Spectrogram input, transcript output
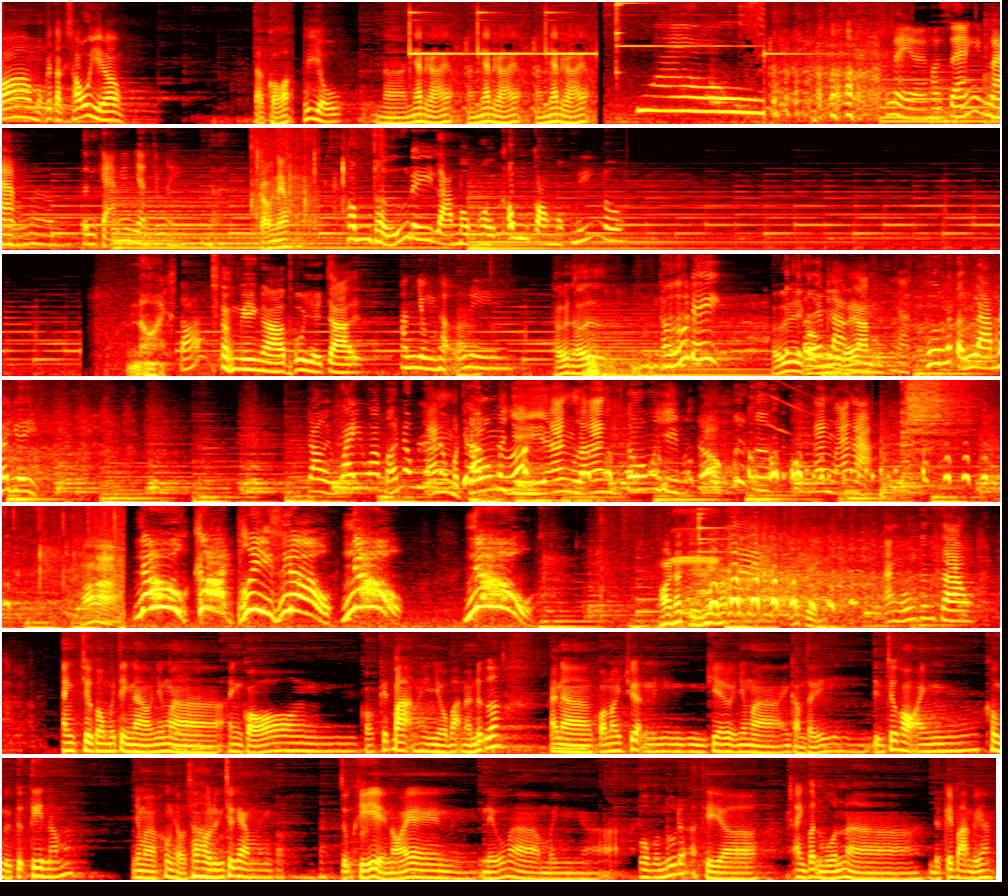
có một cái tật xấu gì không? Đã có. Ví dụ. Là nhát gái ạ, là nhát gái ạ, là nhát gái ạ. cái này là hồi sáng em làm ờ, tình cảm em dành cho này ơn em. không thử đi làm một hồi không còn một miếng luôn. Nice. đó. Sao nghi ngờ thua vậy trời? Anh dùng thử đi. Thử thử. Thử đi thử đi Tự còn em gì làm. để anh dạ. thương nó tự làm đó duy trời quay qua bển ông linh ăn ông mà chết trốn nữa. cái gì ăn là ăn trốn cái gì mà trốn biết nữa ăn là ăn à ngon à No! God, please, no! No! No! thôi nói chuyện đi nói, nói chuyện ăn uống tính sao Anh chưa có mối tình nào nhưng mà anh có có kết bạn hay nhiều bạn là nữ hay là có nói chuyện kia rồi nhưng mà anh cảm thấy đứng trước họ anh không được tự tin lắm á. nhưng mà không hiểu sao đứng trước em anh có dũng khí để nói nếu mà mình à, vô bấm nút á, thì à, anh vẫn muốn là được kết bạn với anh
